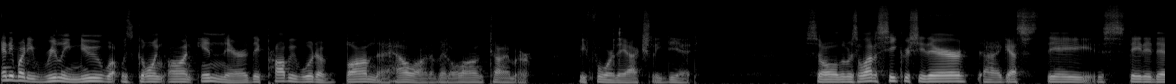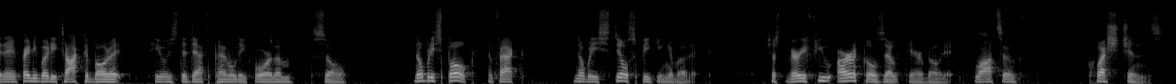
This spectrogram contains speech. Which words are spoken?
anybody really knew what was going on in there, they probably would have bombed the hell out of it a long time or before they actually did. So there was a lot of secrecy there. I guess they stated that if anybody talked about it, it was the death penalty for them. So nobody spoke. In fact, nobody's still speaking about it. Just very few articles out there about it. Lots of questions.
